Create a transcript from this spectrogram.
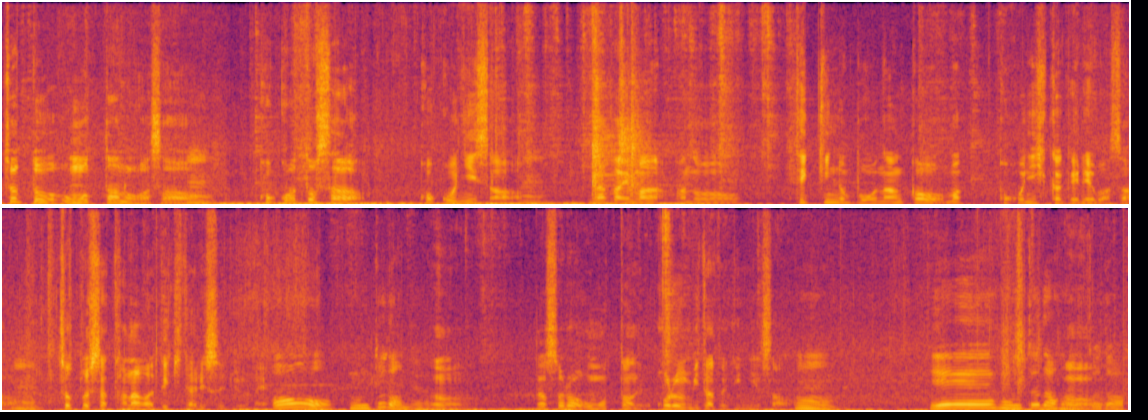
ちょっと思ったのはさ、うん。こことさここにさ、うなんか今あの鉄筋の棒なんかを、まあ、ここに引っ掛ければさ、うん。ちょっとした棚ができたりするよね。んおお本当だね。うん。だそれを思ったのよ。これを見た時にさ、うん。えー、本当だ本当だ、うん引っ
